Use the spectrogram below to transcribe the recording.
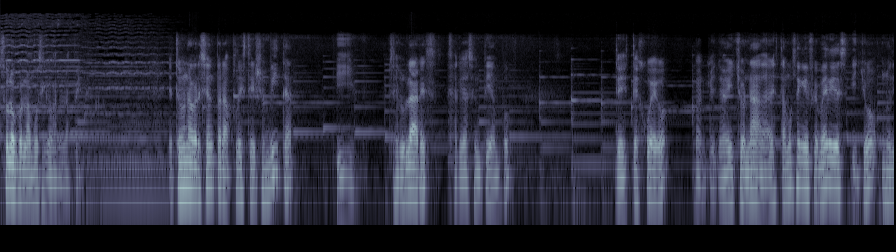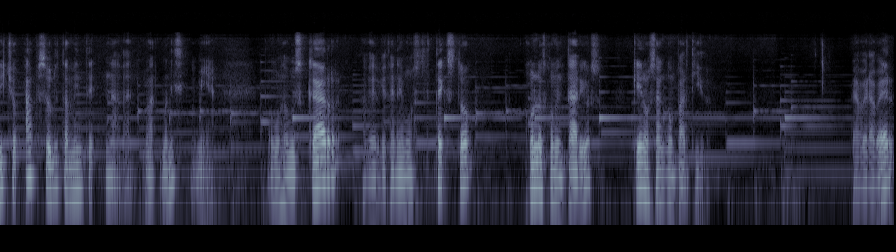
solo por la música vale la pena. Esta es una versión para PlayStation Vita y celulares, salió hace un tiempo, de este juego. Bueno, yo no he dicho nada, ¿eh? estamos en efemérides y yo no he dicho absolutamente nada. Buenísima mía. Vamos a buscar, a ver que tenemos texto con los comentarios que nos han compartido. A ver, a ver,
